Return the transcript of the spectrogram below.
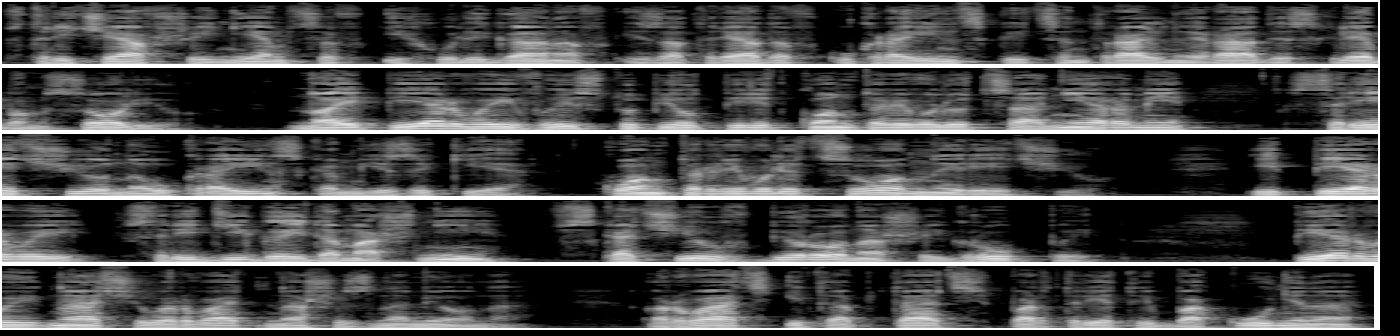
встречавшей немцев и хулиганов из отрядов Украинской Центральной Рады с хлебом-солью, но и первый выступил перед контрреволюционерами с речью на украинском языке, контрреволюционной речью, и первый среди гайдамашни вскочил в бюро нашей группы, первый начал рвать наши знамена, рвать и топтать портреты Бакунина,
